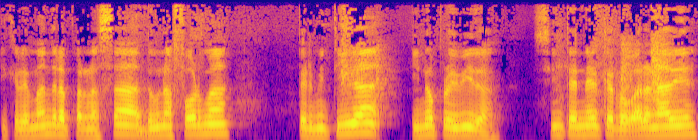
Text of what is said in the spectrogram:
y que le mande la parnasá de una forma permitida y no prohibida, sin tener que robar a nadie,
